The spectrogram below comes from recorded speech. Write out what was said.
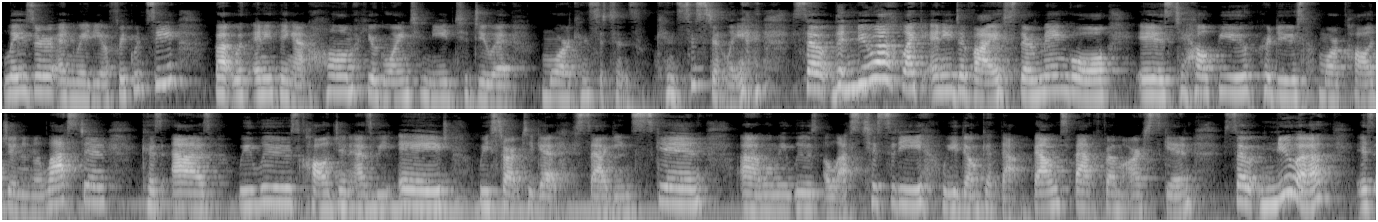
laser and radio frequency. But with anything at home, you're going to need to do it more consistent, consistently. So the NEWA, like any device, their main goal is to help you produce more collagen and elastin because as we lose collagen as we age, we start to get sagging skin. Um, when we lose elasticity, we don't get that bounce back from our skin. So NEWA is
